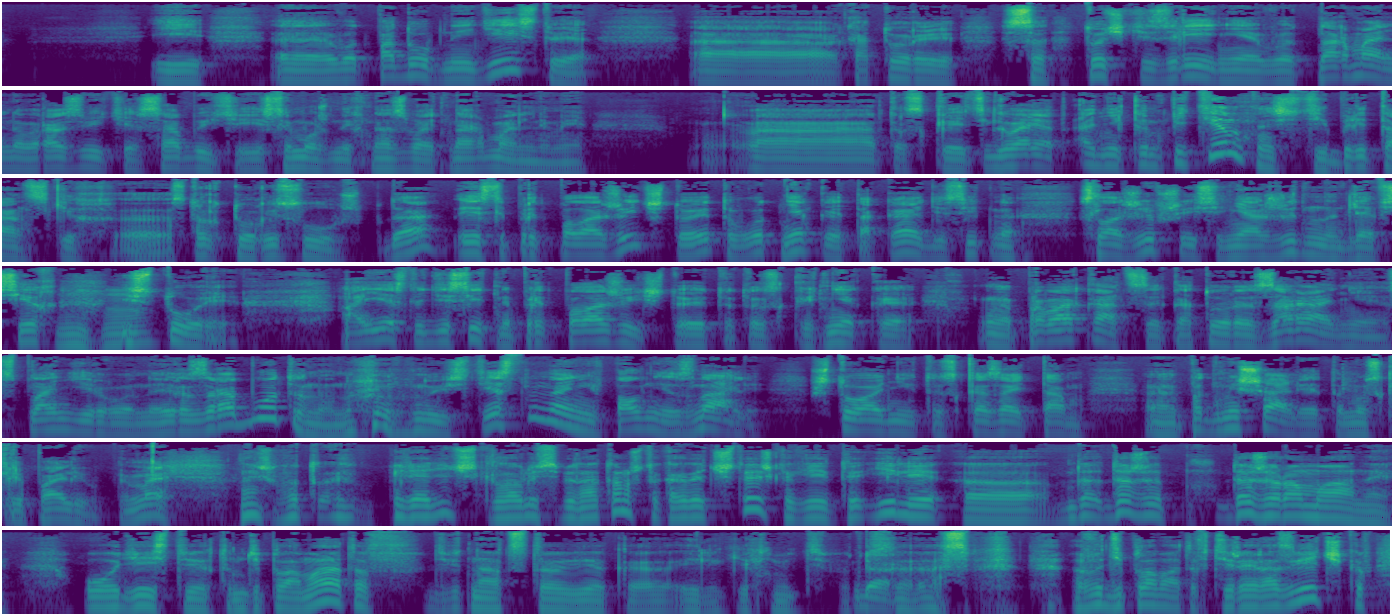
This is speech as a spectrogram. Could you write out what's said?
И э, вот подобные действия, которые с точки зрения вот нормального развития событий, если можно их назвать нормальными, а, так сказать, говорят о некомпетентности британских э, структур и служб, да, если предположить, что это вот некая такая действительно сложившаяся неожиданно для всех угу. история. А если действительно предположить, что это, так сказать, некая э, провокация, которая заранее спланирована и разработана, ну, ну естественно, они вполне знали, что они, так сказать, там э, подмешали этому Скрипалю, понимаешь? Знаешь, вот периодически ловлю себя на том, что когда читаешь какие-то или даже, даже романы о действиях там, дипломатов XIX века или каких-нибудь вот, да. дипломатов-разведчиков,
